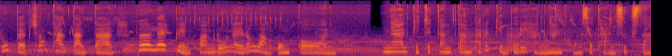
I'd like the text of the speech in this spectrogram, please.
รูปแบบช่องทางต่างๆ เพื่อแลกเปลี่ยนความรู้ในระหว่างองค์กร งานกิจกรรมตามภารกิจบริหารงานของสถานศึกษา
